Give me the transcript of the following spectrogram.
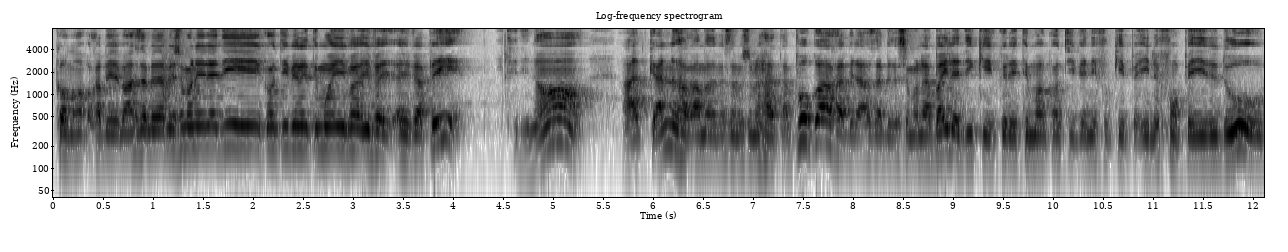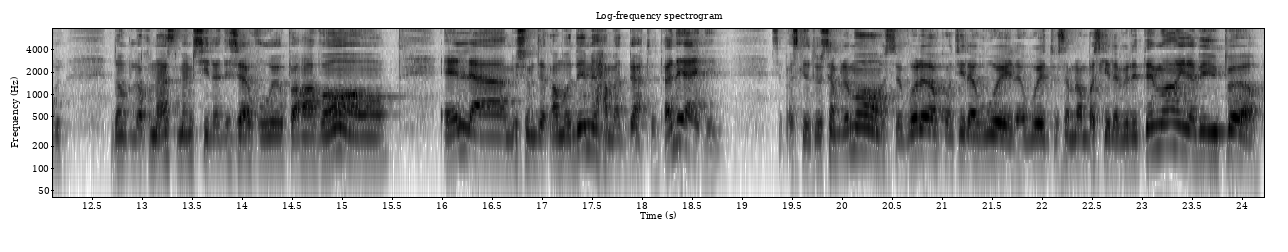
Comment Rabbi ben Shimon, il a dit, quand il vient les témoins, il va, il va, payer. Il te dit, non, pourquoi Rabbi Lazar il a dit que les témoins, quand ils viennent, il faut qu'ils le font payer de double. Donc, le Khnas, même s'il a déjà avoué auparavant, elle a, c'est parce que tout simplement, ce voleur, quand il a avoué, il a avoué tout simplement parce qu'il a vu les témoins, il avait eu peur.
